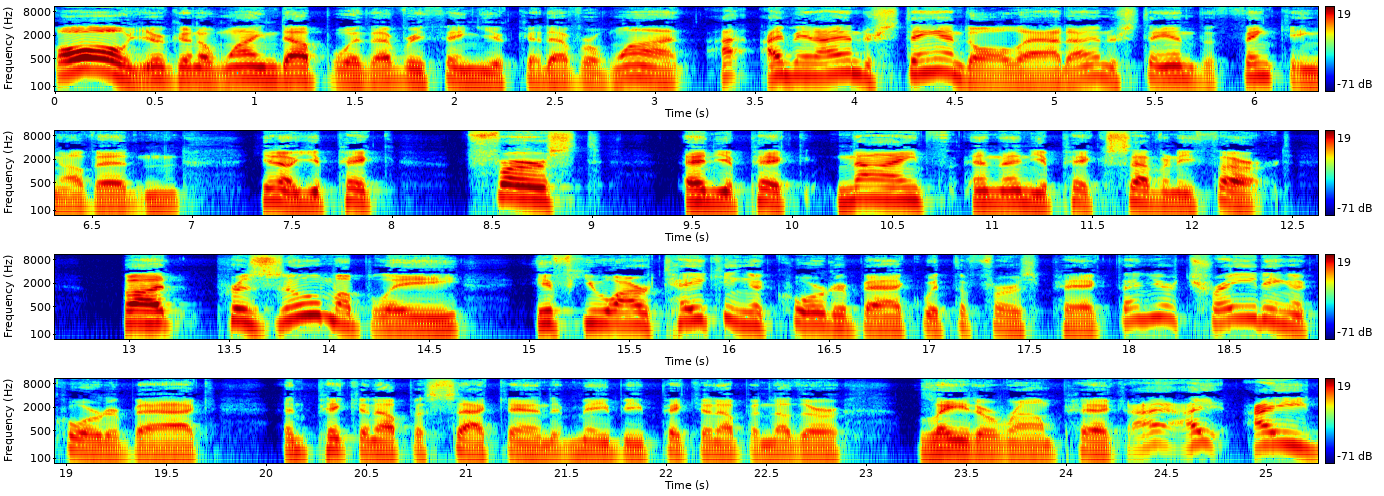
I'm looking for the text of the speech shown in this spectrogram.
oh, you're going to wind up with everything you could ever want. I, I, mean, I understand all that. I understand the thinking of it. And, you know, you pick first and you pick ninth and then you pick 73rd. But presumably, if you are taking a quarterback with the first pick, then you're trading a quarterback and picking up a second and maybe picking up another later round pick. I, I, I,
